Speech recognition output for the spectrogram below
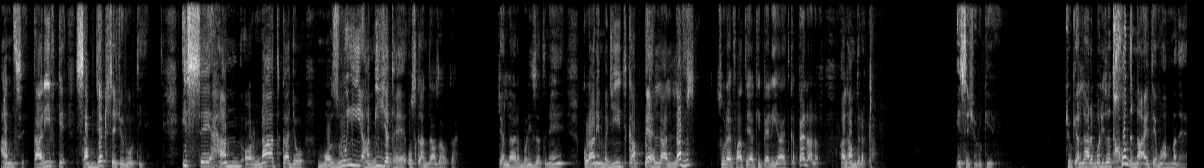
हमद से, तारीफ़ के सब्जेक्ट से शुरू होती है। इससे हमद और नात का जो मौजूई अहमियत है, उसका अंदाज़ा होता है कि अल्लाह रब्ज़त ने कुरान मजीद का पहला लफ्ज़ सूरह फातिहा की पहली आयत का पहला लफ्ज़ अलहमद रखा इससे शुरू किया। क्योंकि अल्लाह रब्ज़त ख़ुद नायत मोहम्मद है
